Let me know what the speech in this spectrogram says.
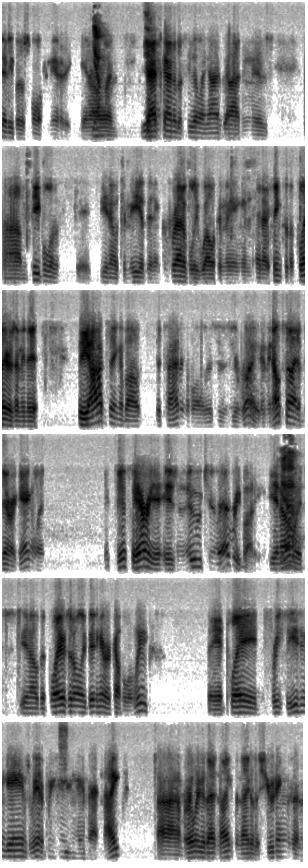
city but a small community. You know, Yep. and that's kind of the feeling I've gotten is um, people have, you know, to me have been incredibly welcoming, and, and I think for the players, I mean, the the odd thing about the timing of all this is you're right. I mean, outside of Deryk Engelland, this area is new to everybody. You know, Yeah. it's you know the players had only been here a couple of weeks. They had played preseason games. We had a preseason game that night, um, earlier that night, the night of the shootings, and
